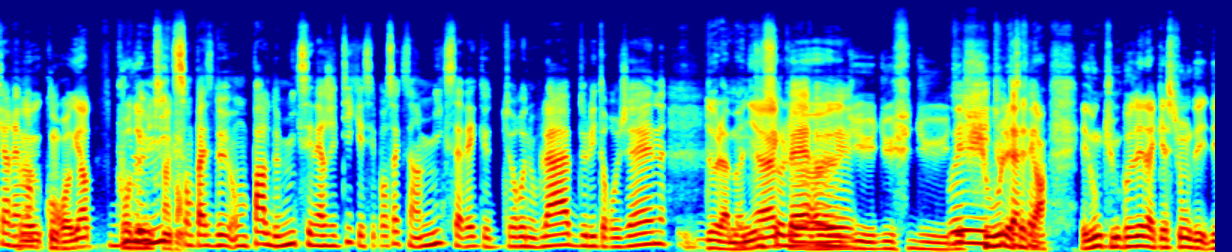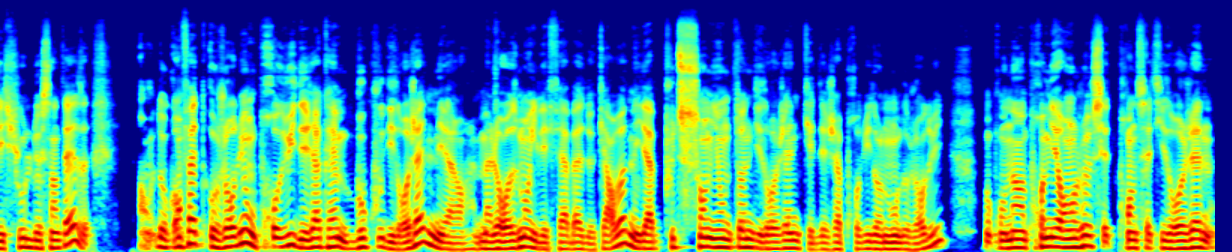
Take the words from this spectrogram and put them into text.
Carrément. Euh, qu'on regarde pour 2050. Mix, on, passe de, on parle de mix énergétique et c'est pour ça que c'est un mix avec du renouvelable, de l'hydrogène, de l'ammoniac, du, euh, du, du, des fuels, etc. Et donc, tu me posais la question des, des fuels de synthèse. Donc en fait, aujourd'hui, on produit déjà quand même beaucoup d'hydrogène, mais alors malheureusement, il est fait à base de carbone, mais il y a plus de 100 millions de tonnes d'hydrogène qui est déjà produit dans le monde aujourd'hui. Donc on a un premier enjeu, c'est de prendre cet hydrogène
